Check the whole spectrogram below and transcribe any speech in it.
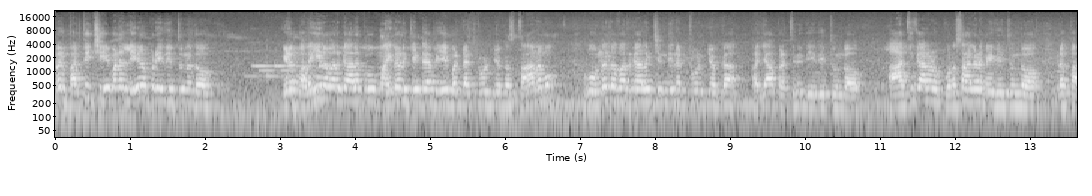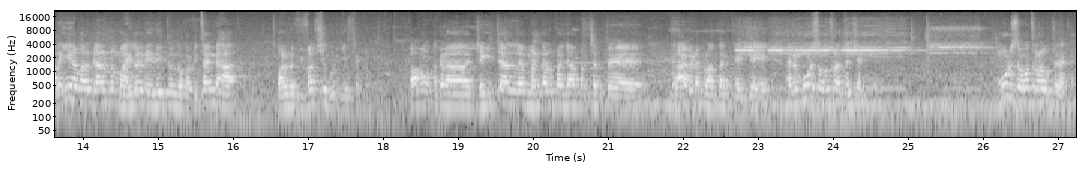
మరి భర్తీ చేయబడలేనప్పుడు ఏదైతున్నదో ఇక్కడ బలహీన వర్గాలకు మహిళలు కేటాయించబడ్డటువంటి యొక్క స్థానము ఒక ఉన్నత వర్గాలకు చెందినటువంటి యొక్క ప్రజాప్రతినిధి ఏదైతుందో ఆ అధికారంలో కొనసాగడం ఏదైతుందో ఇక్కడ బలహీన వర్గాలను మహిళలను ఏదైతుందో ఒక విధంగా వాళ్ళను వివక్ష గురి చేసినట్టు పాపం అక్కడ జగిత్యాల మండల ప్రజా పరిషత్ గ్రామీణ ప్రాంతానికి అయితే ఆయన మూడు సంవత్సరాలతో తెచ్చాడు మూడు సంవత్సరాలు అవుతుంది అక్కడ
